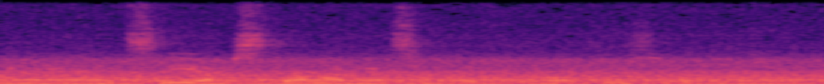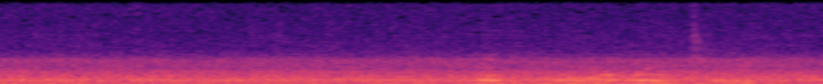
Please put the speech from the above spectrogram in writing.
And see, I'm still having some difficulties here. Oh, I want to rotate.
